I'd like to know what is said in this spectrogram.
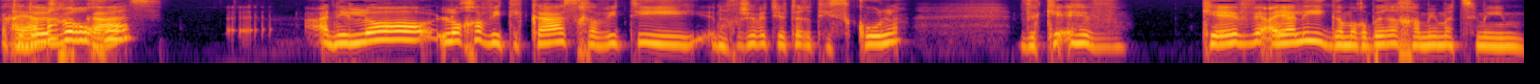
היה הקדוש ברוך הוא, כעס? אני לא, לא חוויתי כעס, חוויתי, אני חושבת, יותר תסכול וכאב. כאב, היה לי גם הרבה רחמים עצמיים.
